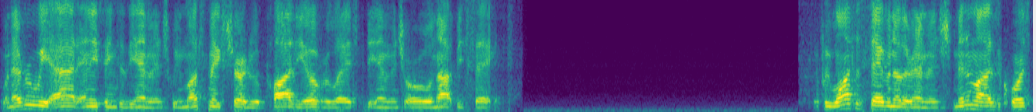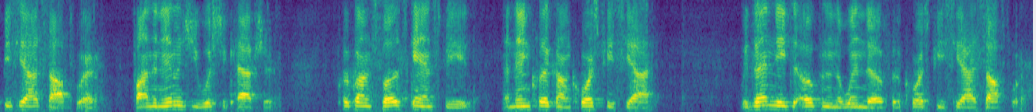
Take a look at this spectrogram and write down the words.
whenever we add anything to the image, we must make sure to apply the overlay to the image or it will not be saved. If we want to save another image, minimize the Quartz PCI software, find an image you wish to capture, click on Slow Scan Speed, and then click on Quartz PCI. We then need to open the window for the Quartz PCI software.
